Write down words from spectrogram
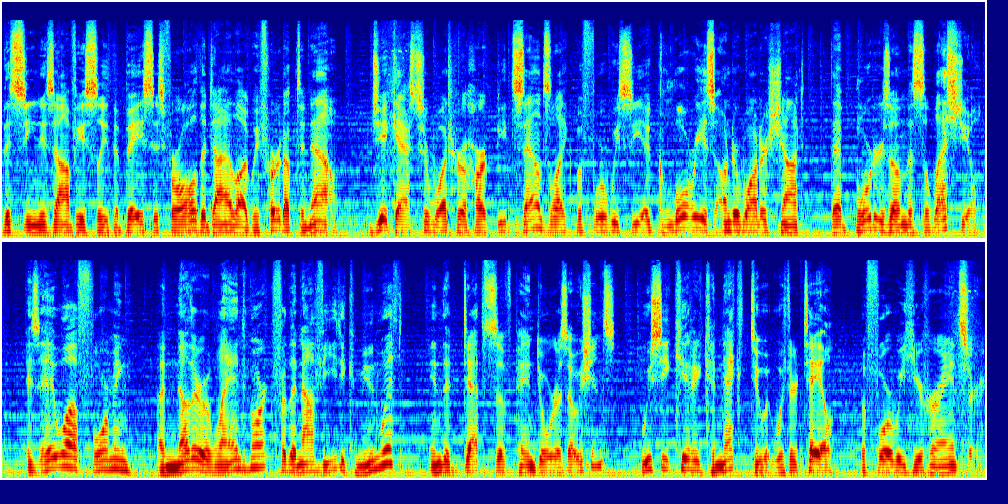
This scene is obviously the basis for all the dialogue we've heard up to now. Jake asks her what her heartbeat sounds like before we see a glorious underwater shot that borders on the celestial. Is Eywa forming another landmark for the Na'vi to commune with? In the depths of Pandora's oceans, we see Kiri connect to it with her tail before we hear her answer,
